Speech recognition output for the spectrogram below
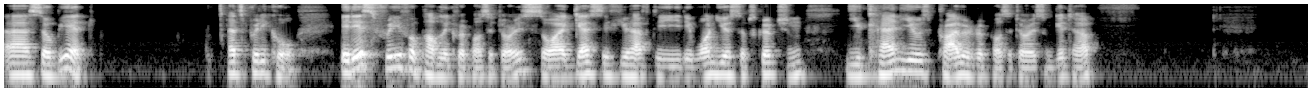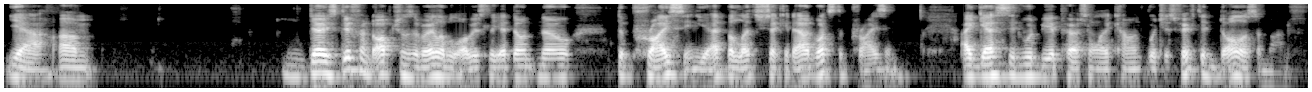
uh, so be it. That's pretty cool. It is free for public repositories so I guess if you have the the one year subscription you can use private repositories on github. Yeah um, there's different options available obviously. I don't know the pricing yet, but let's check it out. What's the pricing? I guess it would be a personal account, which is $15 a month.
